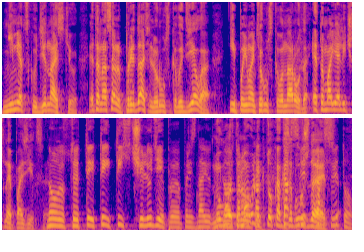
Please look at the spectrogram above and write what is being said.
немецкую династию, это на самом деле предатель русского дела и, понимаете, русского народа. Это моя личная позиция. Ну, ты, ты, ты тысячи людей признают. Ну вот, мало ли кто как, как заблуждается. Как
